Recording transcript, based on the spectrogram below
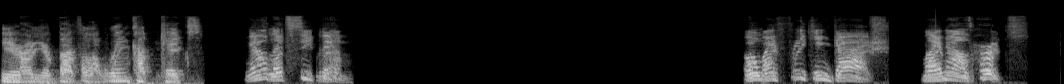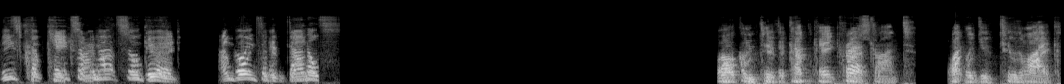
Here are your buffalo wing cupcakes. Now let's eat them. Oh my freaking gosh. My mouth hurts. These cupcakes are not so good. I'm going to McDonald's. Welcome to the cupcake restaurant. What would you two like?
